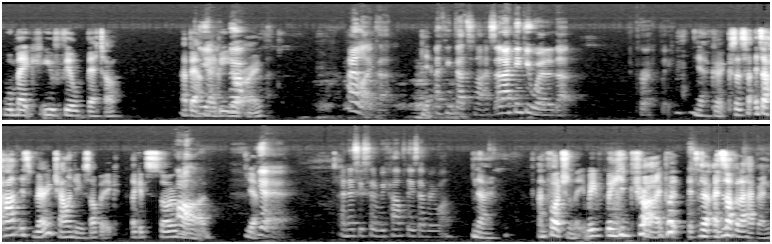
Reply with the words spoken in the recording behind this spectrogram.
will make you feel better about Yeah, maybe no. your own. I like that. Yeah. I think that's nice. And I think you worded that correctly. Yeah, good because it's, it's a hard, it's a very challenging topic. Like it's so hard. Yeah. Yeah. And as you said, we can't please everyone. No, unfortunately, we, we can try, but it's not it's not going to happen.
